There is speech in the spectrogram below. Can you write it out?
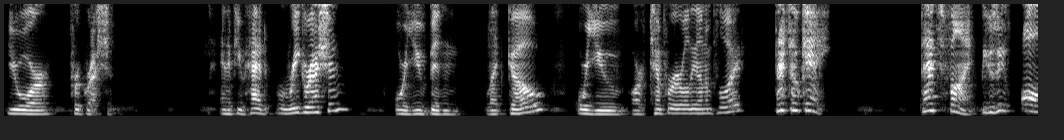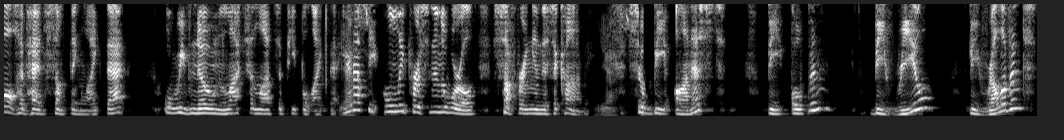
your progression. And if you had regression, or you've been let go, or you are temporarily unemployed, that's okay. That's fine because we all have had something like that, or we've known lots and lots of people like that. You're not the only person in the world suffering in this economy. Yes. So be honest, be open, be real, be relevant.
